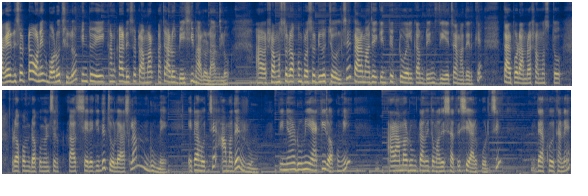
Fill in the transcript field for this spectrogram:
আগের রিসোর্টটাও অনেক বড় ছিল, কিন্তু এইখানকার রিসোর্ট আমার কাছে আরও বেশি ভালো লাগল। আর সমস্ত রকম প্রসিডিওর চলছে। তার মাঝে কিন্তু একটু ওয়েলকাম ড্রিঙ্কস দিয়েছে আমাদেরকে। তারপর আমরা সমস্ত রকম ডকুমেন্টসের কাজ সেরে কিন্তু চলে আসলাম রুমে এটা হচ্ছে আমাদের রুম তিনজনের রুমই একই রকমই। আর আমার রুমটা আমি তোমাদের সাথে শেয়ার করছি। দেখো এখানে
